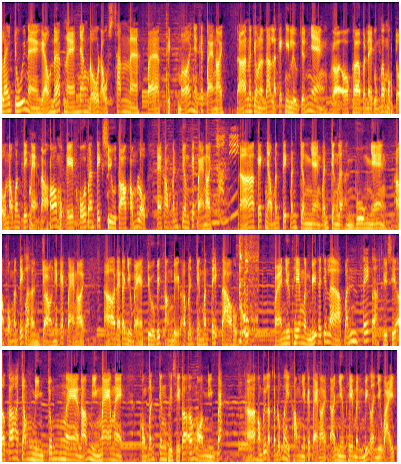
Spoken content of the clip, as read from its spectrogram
lấy chuối nè gạo nếp nè nhân đổ đậu xanh nè và thịt mỡ nha các bạn ơi. Đó nói chung là đó là các nguyên liệu chính nha. Rồi ok bên này cũng có một chỗ nấu bánh tiết nè. Đó một cái khối bánh tiết siêu to khổng lồ. Hay không bánh chân các bạn ơi. Đó khác nhau bánh tiết bánh chân nha. Bánh chân là hình vuông nha. Đó còn bánh tiết là hình tròn nha các bạn ơi. Đó ở đây có nhiều bạn chưa biết phân biệt ở bánh chân bánh tiết đâu. Và như theo mình biết đó chính là bánh tét thì sẽ ở có trong miền trung nè đó miền nam nè. Còn bánh chân thì sẽ có ở ngoài miền bắc đó, không biết là có đúng hay không nha các bạn ơi. Đó, nhưng theo mình biết là như vậy.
